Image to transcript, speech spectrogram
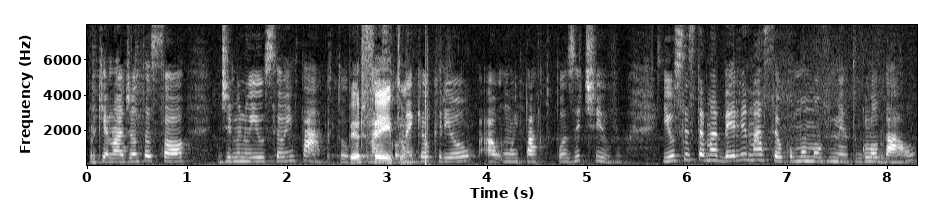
Porque não adianta só diminuir o seu impacto. Perfeito. Mas como é que eu crio um impacto positivo? E o Sistema B, ele nasceu como um movimento global.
